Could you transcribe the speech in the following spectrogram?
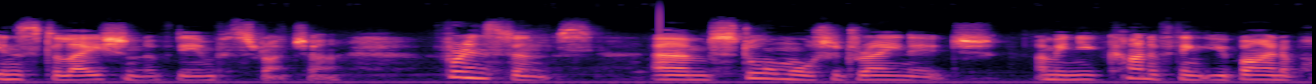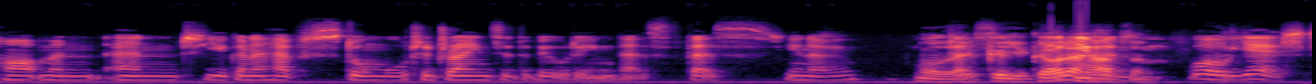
installation of the infrastructure. For instance, um, stormwater drainage. I mean, you kind of think you buy an apartment and you're going to have stormwater drains in the building. That's that's you know. Well, that's You've got to have them. Well, yes,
